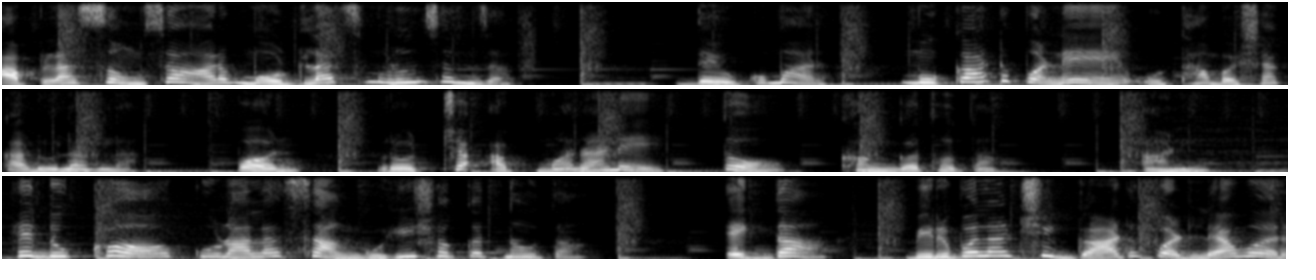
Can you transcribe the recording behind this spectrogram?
आपला संसार मोडलाच म्हणून समजा. देवकुमार मुकाटपणे उठाबशा काढू लागला. पण रोजच्या अपमानाने तो खंगत होता. आणि हे दुःख कुणाला सांगूही शकत नव्हता. एकदा बिरबलाची गाठ पडल्यावर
